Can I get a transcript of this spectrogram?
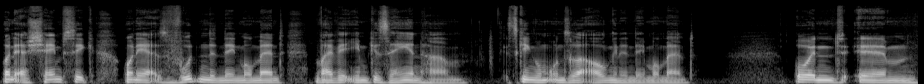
und er schämt sich und er ist wütend in dem Moment, weil wir ihn gesehen haben. Es ging um unsere Augen in dem Moment. Und ähm,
